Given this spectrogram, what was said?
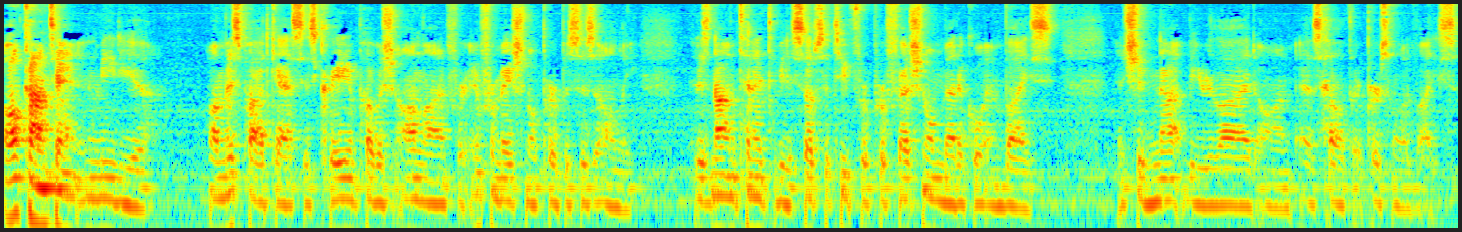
All content and media on this podcast is created and published online for informational purposes only. It is not intended to be a substitute for professional medical advice and should not be relied on as health or personal advice.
